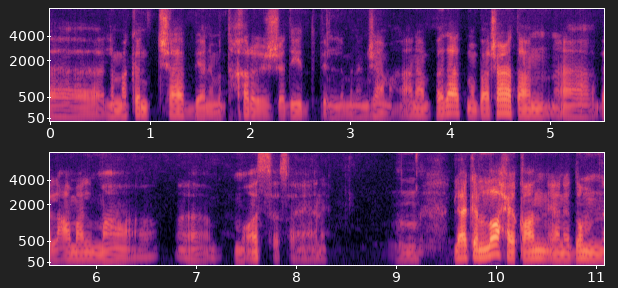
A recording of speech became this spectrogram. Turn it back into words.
آه لما كنت شاب يعني متخرج جديد من الجامعة. أنا بدأت مباشرة آه بالعمل مع آه مؤسسة يعني. لكن لاحقا يعني ضمن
